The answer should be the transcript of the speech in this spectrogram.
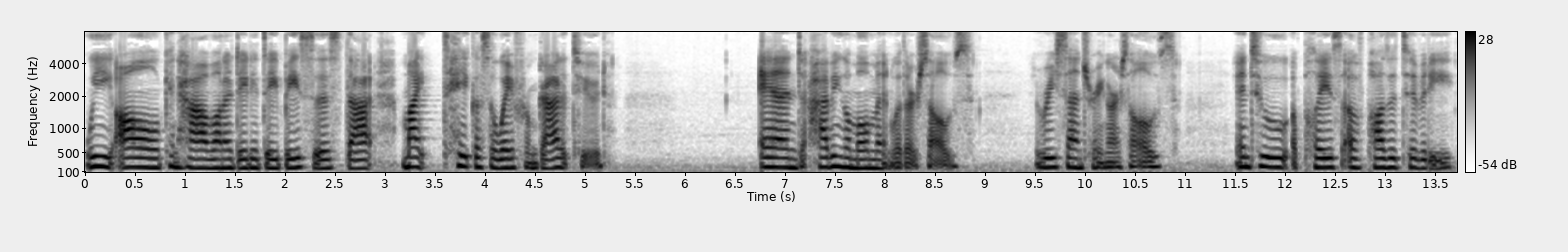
we all can have on a day to day basis that might take us away from gratitude. And having a moment with ourselves, recentering ourselves into a place of positivity,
